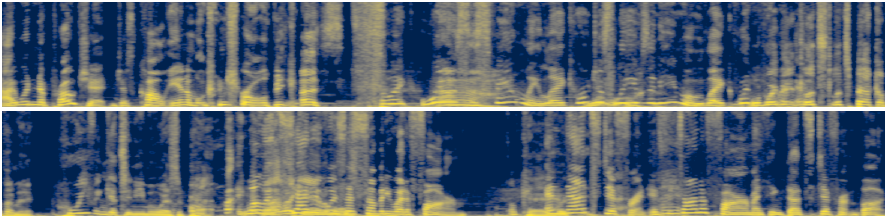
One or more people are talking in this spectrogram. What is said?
I wouldn't approach it. Just call animal control because so like where's this ah. family like who just leaves an emu like what, Well, wait, wait, let's let's back up a minute. Who even gets an emu as a pet? well, I it like said it was a, animals. somebody who had a farm. Okay, And but- that's different. If it's on a farm, I think that's different. But,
